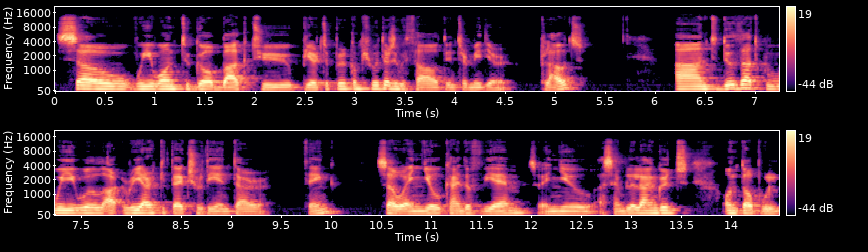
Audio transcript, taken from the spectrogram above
So we want to go back to peer-to-peer computers without intermediate clouds. And to do that, we will re-architecture the entire thing. So a new kind of VM, so a new assembly language. On top, we're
